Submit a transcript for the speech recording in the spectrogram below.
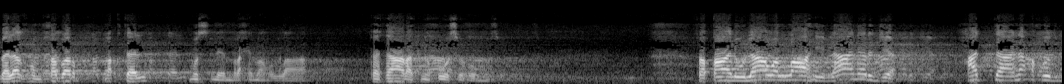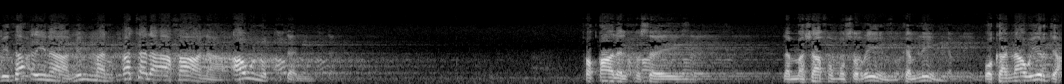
بلغهم خبر مقتل مسلم رحمه الله فثارت نفوسهم. فقالوا لا والله لا نرجع حتى نأخذ بثأرنا ممن قتل أخانا أو نقتل. فقال الحسين لما شافهم مصرين مكملين وكان ناوي يرجع.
